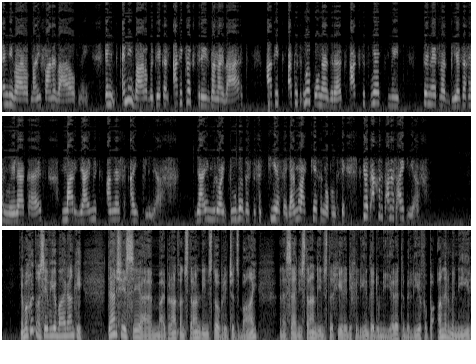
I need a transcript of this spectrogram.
in die wêreld, maar nie van die wêreld nie. En in die wêreld beteken ek het ook stres by my werk. Ek het ek is ook onder druk. Ek sit ook met kinders wat besig en moeilik is, maar jy moet anders uitleef. Jy moet daai doelbewuste keuse, jy moet daai keuse maak om te sê, "Ek gaan dit anders uitleef." Nou maar goed, ons sê vir jou baie dankie. Tersie sê um, hy praat van stranddienste op Richards Bay en hy sê die stranddienste gee dit die geleentheid om die Here te beleef op 'n ander manier.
